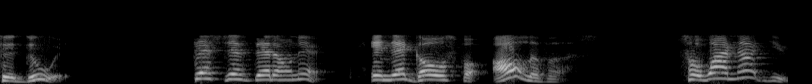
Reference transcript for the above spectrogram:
to do it. That's just that on there. And that goes for all of us. So why not you?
